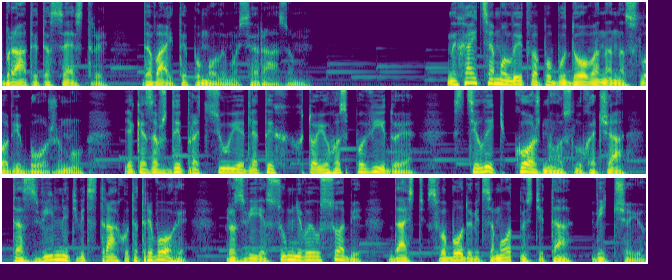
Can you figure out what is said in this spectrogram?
брати та сестри, давайте помолимося разом. Нехай ця молитва побудована на Слові Божому, яке завжди працює для тих, хто його сповідує, зцілить кожного слухача та звільнить від страху та тривоги, розвіє сумніви у собі, дасть свободу від самотності та відчаю,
